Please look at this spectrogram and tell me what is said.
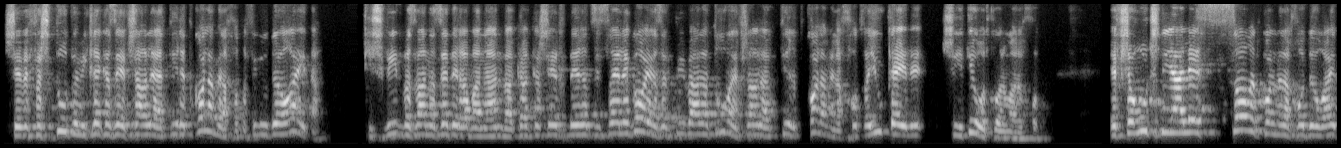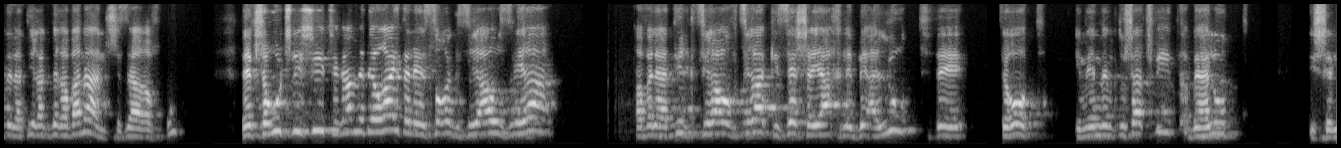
שבפשטות במקרה כזה אפשר להתיר את כל המלאכות, אפילו דאורייתא. כי שביעית בזמן הזה דה רבנן, והקרקע שייך בארץ ישראל לגוי, אז על פי בעל התרומה אפשר להתיר את כל המלאכות, והיו כאלה שהתירו את כל המלאכות. אפשרות שנייה לאסור את כל מלאכות דאורייתא להתיר רק דרבנן, שזה הרב קוק, ואפשרות שלישית שגם בדאורייתא לאסור רק זריעה וזמירה, אבל להתיר קצירה ובצירה, כי זה שייך לבעלות ופירות. אם אין בהם קדושת שביעית, הבעלות היא של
